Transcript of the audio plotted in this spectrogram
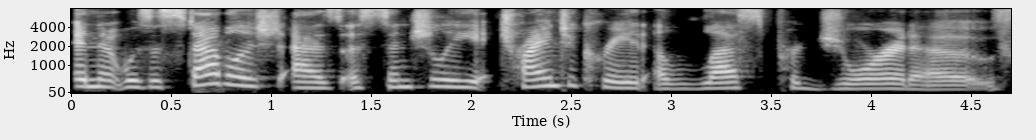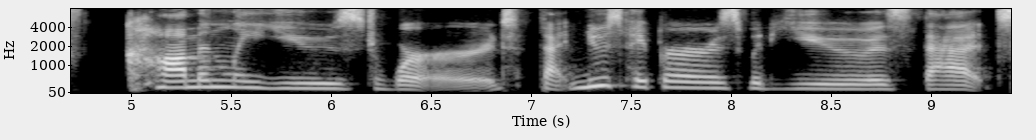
And it was established as essentially trying to create a less pejorative commonly used word that newspapers would use, that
